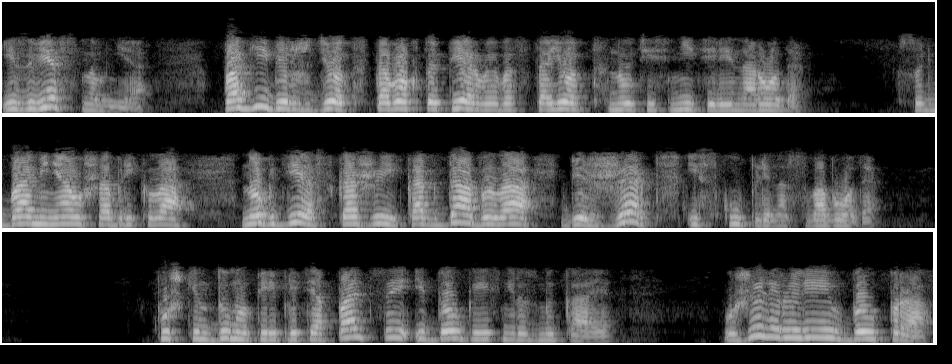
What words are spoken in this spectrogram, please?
Известно мне, погибель ждет того, кто первый восстает на утеснителей народа. Судьба меня уж обрекла, но где, скажи, когда была без жертв искуплена свобода? Пушкин думал, переплетя пальцы и долго их не размыкая. Ужели Рылеев был прав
